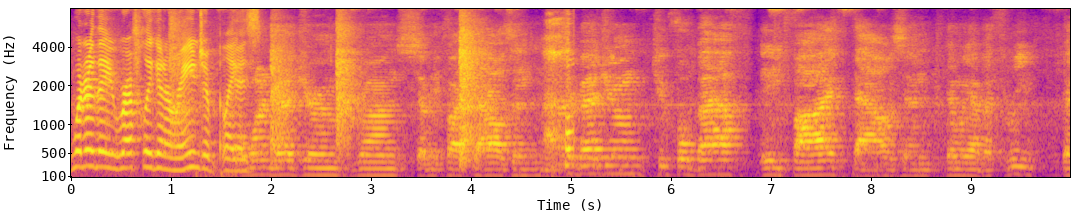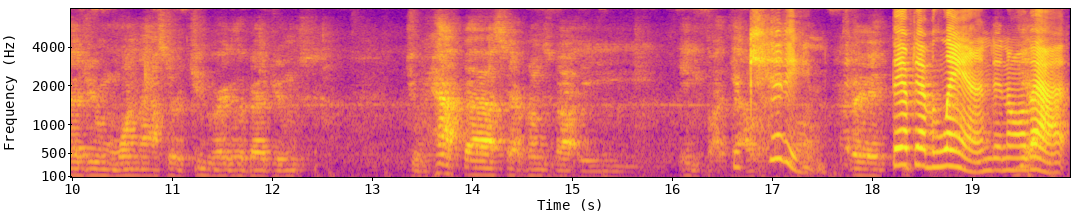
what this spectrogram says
What are they roughly going to range? Of, like, One bedroom runs seventy-five thousand. Master bedroom, two full bath, eighty-five thousand. Then we have a three bedroom, one master, two regular bedrooms, two and a half baths. That runs about eighty, eighty-five thousand. you're kidding. They, They have to have land and all yeah, that.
